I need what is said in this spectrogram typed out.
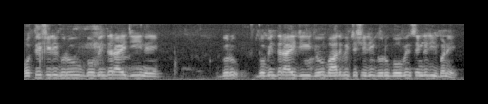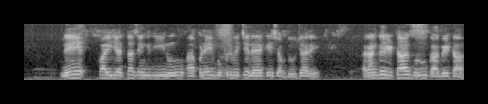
ਉੱਥੇ ਸ੍ਰੀ ਗੁਰੂ ਗੋਬਿੰਦ ਰਾਏ ਜੀ ਨੇ, ਗੁਰੂ ਗੋਬਿੰਦ ਰਾਏ ਜੀ ਜੋ ਬਾਅਦ ਵਿੱਚ ਸ੍ਰੀ ਗੁਰੂ ਗੋਬਿੰਦ ਸਿੰਘ ਜੀ ਬਣੇ, ਨੇ ਭਾਈ ਜੈਤਾ ਸਿੰਘ ਜੀ ਨੂੰ ਆਪਣੇ ਬੁੱਕਲ ਵਿੱਚ ਲੈ ਕੇ ਸ਼ਬਦ ਉਚਾਰੇ। ਰੰਗ ਰੇਟਾ ਗੁਰੂ ਕਾ ਬੇਟਾ।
